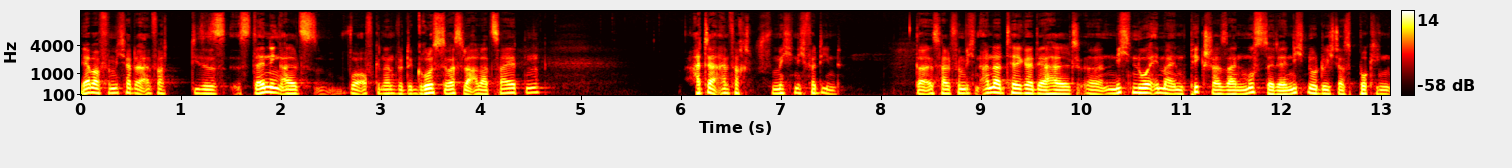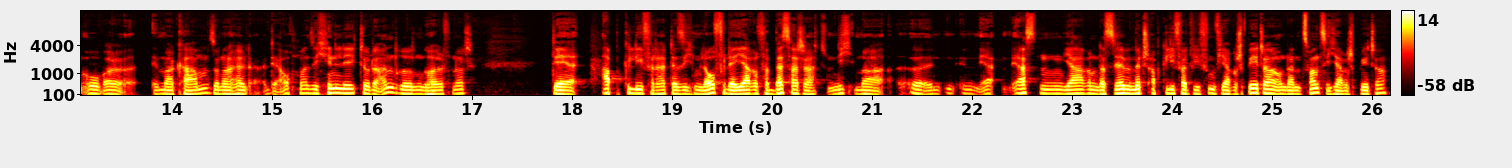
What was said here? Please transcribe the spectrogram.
Ja, aber für mich hat er einfach dieses Standing als, wo oft genannt wird, der größte Wrestler aller Zeiten, hat er einfach für mich nicht verdient. Da ist halt für mich ein Undertaker, der halt äh, nicht nur immer in Picture sein musste, der nicht nur durch das Booking over immer kam, sondern halt, der auch mal sich hinlegte oder anderen geholfen hat, der abgeliefert hat, der sich im Laufe der Jahre verbessert hat und nicht immer äh, in, in den ersten Jahren dasselbe Match abgeliefert wie fünf Jahre später und dann 20 Jahre später.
